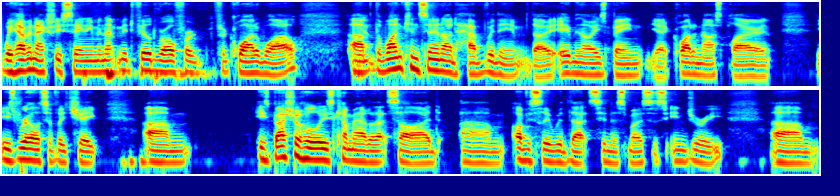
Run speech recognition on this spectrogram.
we haven't actually seen him in that midfield role for, for quite a while. Um, The one concern I'd have with him, though, even though he's been yeah quite a nice player, he's relatively cheap. Um, is Bachar Houli's come out of that side, um, obviously with that syndesmosis injury, um,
